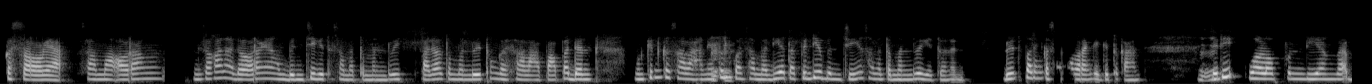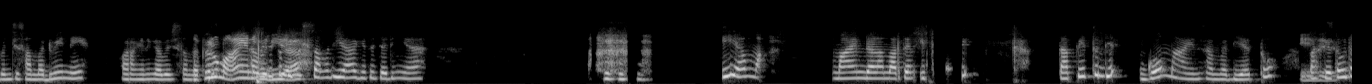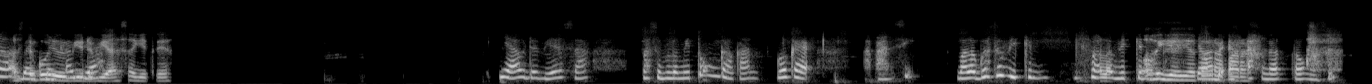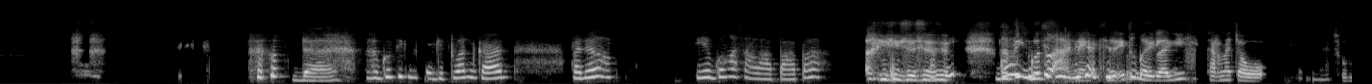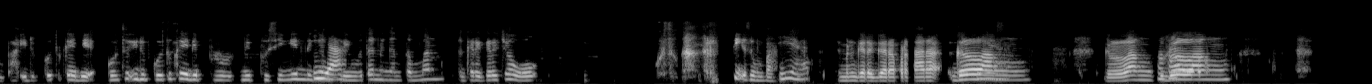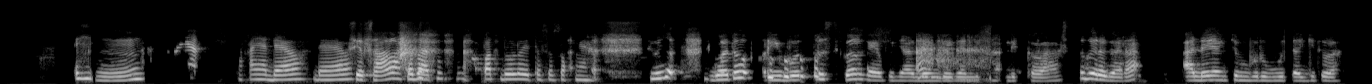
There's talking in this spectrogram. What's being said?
kesel ya sama orang. Misalkan ada orang yang benci gitu sama temen Dwi padahal temen Dwi tuh nggak salah apa-apa dan mungkin kesalahannya Mm-mm. bukan sama dia tapi dia bencinya sama temen Dwi gitu. Nah Dwi tuh paling kesel sama orang kayak gitu kan. Jadi walaupun dia nggak benci sama Dwi nih orang ini nggak benci sama tapi Dwi lu main sama dia benci sama dia gitu jadinya. Iya ma- main dalam artian itu tapi tapi itu dia gue main sama dia tuh Iya pas kita udah baik-baik udah, aja. udah biasa gitu ya ya udah biasa. Pas sebelum itu enggak kan. Gue kayak apaan sih? Malah gue tuh bikin malah bikin oh iya iya yang parah BFF parah. nggak tau gak sih? Udah. Malah gue bikin kayak gituan kan. Padahal iya gue nggak salah apa-apa. Tapi tapi gue tuh aneh. dan gitu. itu balik lagi karena cowok. Sumpah hidup gue tuh kayak di gue tuh hidup gue tuh kayak diper- dipusingin dengan Iya. keributan dengan teman gara-gara cowok gue tuh gak ngerti sumpah. Iya. Cuman gara-gara perkara gelang. Gelang tuh Makanya- gelang. Ih. hmm, makanya Del Del. Siap salah. Coba copot dulu itu susuknya. Gue tuh? Ribut terus gue kayak punya geng-gengan di, di kelas tuh gara-gara ada yang cemburu buta gitu lah.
